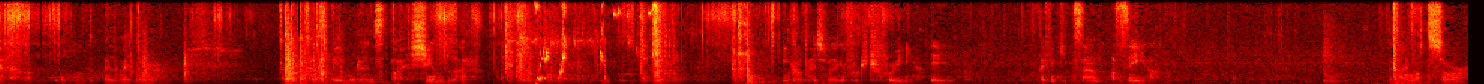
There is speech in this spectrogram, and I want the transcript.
have an old elevator. It has been modernized by Schindler. In Karlbergsvägen 43A. I think it's an ASEA. But I'm not sure.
